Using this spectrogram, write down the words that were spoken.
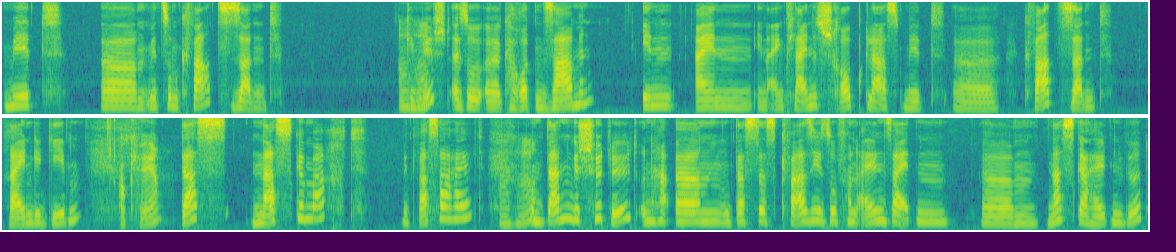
mit, äh, mit so einem Quarzsand mhm. gemischt, also äh, Karottensamen in ein, in ein kleines Schraubglas mit äh, Quarzsand reingegeben. Okay. Das nass gemacht mit Wasser halt mhm. und dann geschüttelt und ähm, dass das quasi so von allen Seiten ähm, nass gehalten wird.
